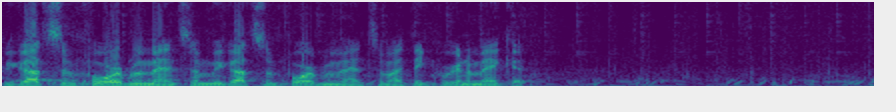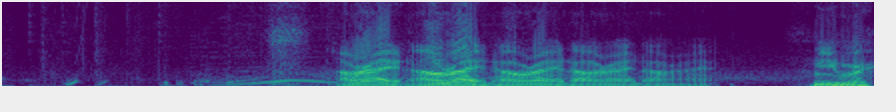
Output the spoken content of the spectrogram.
We got some forward momentum. We got some forward momentum. I think we're gonna make it. All right, all right, all right, all right, all right. We were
